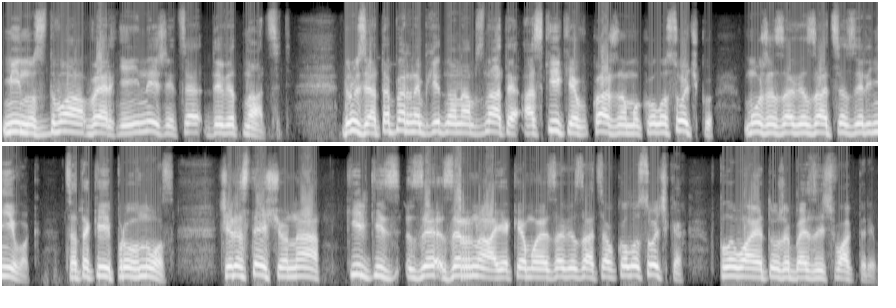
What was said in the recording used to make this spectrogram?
Мінус 2, верхній і нижній це 19. Друзі, а тепер необхідно нам знати, а скільки в кожному колосочку може зав'язатися зернівок. Це такий прогноз. Через те, що на кількість зерна, яке може зав'язатися в колосочках, впливає теж безліч факторів.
